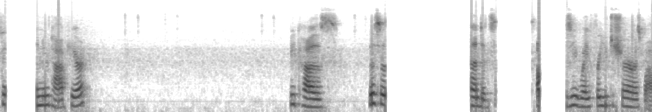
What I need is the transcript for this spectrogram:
going to a new tab here because this is and it's easy way for you to share as well.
